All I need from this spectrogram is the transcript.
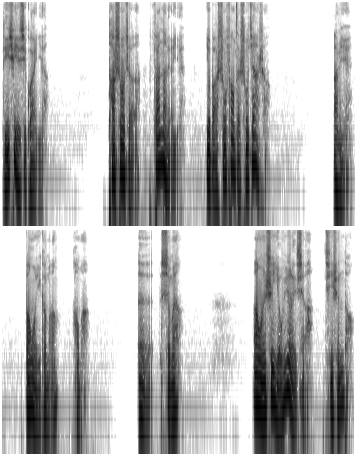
的确有些怪异啊。他说着，翻了两页，又把书放在书架上。阿米，帮我一个忙好吗？呃，什么呀？安文生犹豫了一下，轻声道。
